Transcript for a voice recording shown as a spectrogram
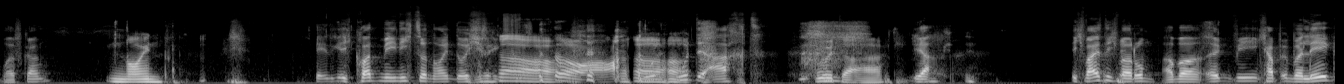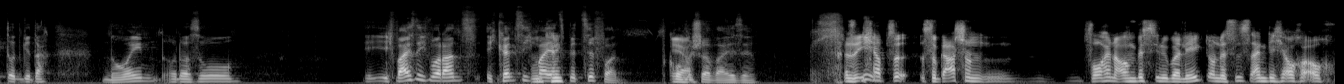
Wolfgang? Neun. Ich, ich konnte mich nicht zur neun durchringen. Oh. Gute acht. Gute acht. Ja. Ich weiß nicht warum, aber irgendwie, ich habe überlegt und gedacht, neun oder so. Ich weiß nicht, woran es. Ich könnte es nicht okay. mal jetzt beziffern. Komischerweise. Also ich habe so, sogar schon vorhin auch ein bisschen überlegt und es ist eigentlich auch, auch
